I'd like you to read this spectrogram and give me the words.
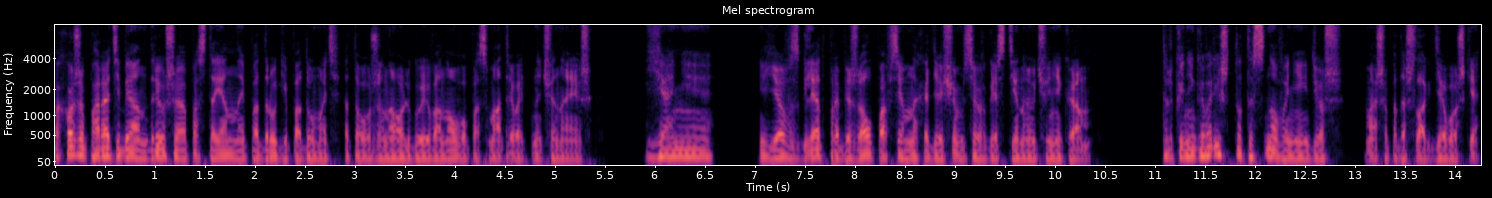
Похоже, пора тебе, Андрюша, о постоянной подруге подумать, а то уже на Ольгу Иванову посматривать начинаешь. Я не... Ее взгляд пробежал по всем находящимся в гостиной ученикам. «Только не говори, что ты снова не идешь. Маша подошла к девушке.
